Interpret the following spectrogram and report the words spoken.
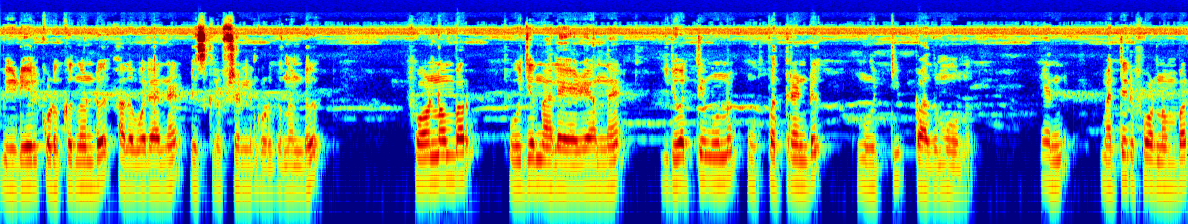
വീഡിയോയിൽ കൊടുക്കുന്നുണ്ട്. അതുപോലെ തന്നെ ഡിസ്ക്രിപ്ഷനിലും കൊടുക്കുന്നുണ്ട്. ഫോൺ നമ്പർ പൂജ്യം നാല് ഏഴ് ഒന്ന് ഇരുപത്തി മൂന്ന് മുപ്പത്തിരണ്ട് നൂറ്റി പതിമൂന്ന് എൻ മറ്റൊരു ഫോൺ നമ്പർ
